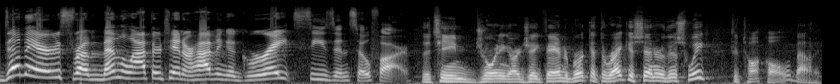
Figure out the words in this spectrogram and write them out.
The Bears from Menlo Atherton are having a great season so far. The team joining our Jake Vanderbrook at the Riekes Center this week to talk all about it.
